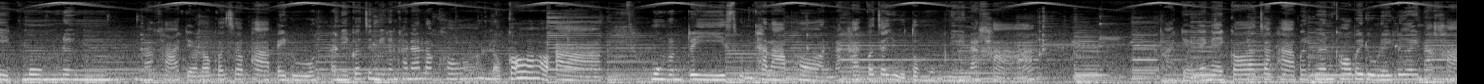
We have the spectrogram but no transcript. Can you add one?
อีกมุมหนึ่งนะคะ เดี๋ยวเราก็จะพาไปดู อันนี้ก็จะมีทั้งคณะละครแล้วก็อ่าวงดนตรีสุนทราพรนะคะ ก็จะอยู่ตรงมุมนี้นะคะ เดี๋ยวยังไงก็จะพาเพื่อนๆเข้าไปดูเรื่อยๆนะคะ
